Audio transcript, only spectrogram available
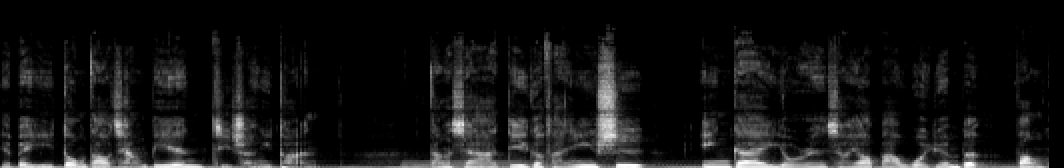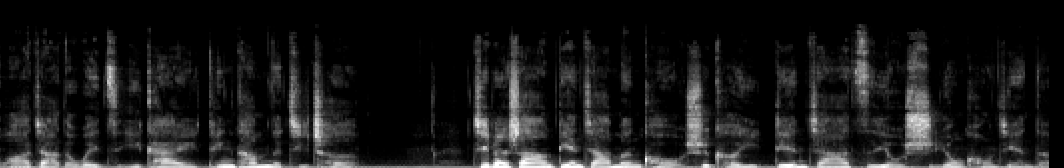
也被移动到墙边，挤成一团。当下第一个反应是，应该有人想要把我原本放花架的位置移开，停他们的机车。基本上，店家门口是可以店家自由使用空间的，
